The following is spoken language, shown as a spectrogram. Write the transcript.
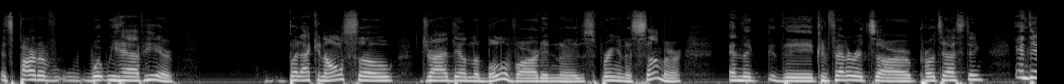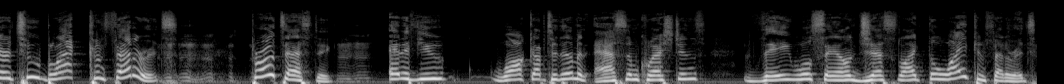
it's part of what we have here. But I can also drive down the boulevard in the spring and the summer, and the the Confederates are protesting, and there are two black Confederates protesting. Mm-hmm. And if you walk up to them and ask them questions, they will sound just like the white Confederates.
